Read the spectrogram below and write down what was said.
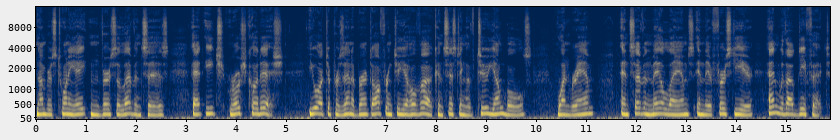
Numbers 28 and verse 11 says, At each Rosh Chodesh, you are to present a burnt offering to Jehovah consisting of two young bulls, one ram, and seven male lambs in their first year and without defect.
